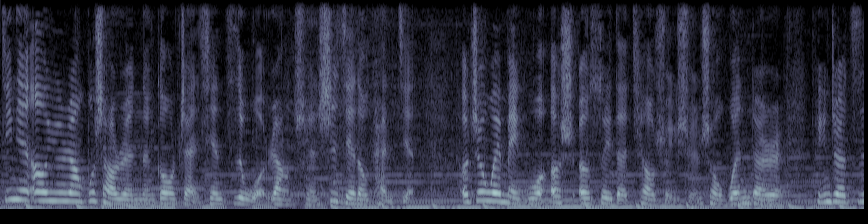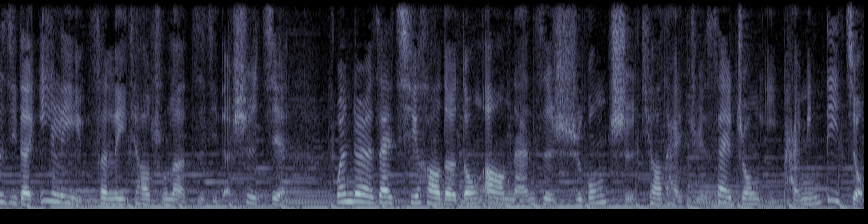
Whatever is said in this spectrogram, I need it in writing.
今年奥运让不少人能够展现自我，让全世界都看见。而这位美国二十二岁的跳水选手温德尔，凭着自己的毅力，奋力跳出了自己的世界。温德尔在七号的冬奥男子十公尺跳台决赛中以排名第九，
